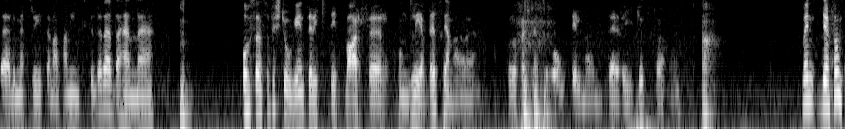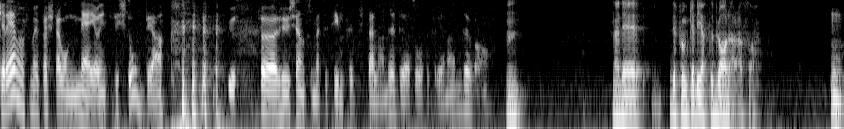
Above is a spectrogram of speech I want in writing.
Det meteoriten att han inte skulle rädda henne. Mm. Och sen så förstod jag inte riktigt varför hon levde senare. Och då först jag såg om filmen där det gick upp för mig. Ja. Men den funkade även för mig första gången när jag inte förstod det. Just för hur känslomässigt tillfredsställande deras återförenande var. Mm. Nej, det, det funkade jättebra där alltså. Mm.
